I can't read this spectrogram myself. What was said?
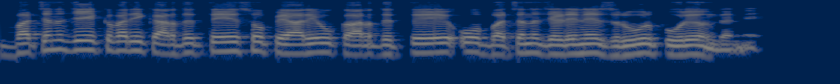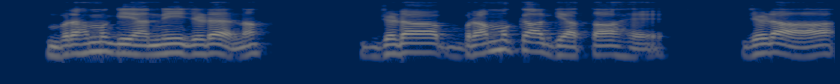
ਬਚਨ ਜੇ ਇੱਕ ਵਾਰੀ ਕਰ ਦਿੱਤੇ, ਸੋ ਪਿਆਰਿਓ ਕਰ ਦਿੱਤੇ, ਉਹ ਬਚਨ ਜਿਹੜੇ ਨੇ ਜ਼ਰੂਰ ਪੂਰੇ ਹੁੰਦੇ ਨੇ। ਬ੍ਰਹਮ ਗਿਆਨੀ ਜਿਹੜਾ ਹੈ ਨਾ, ਜਿਹੜਾ ਬ੍ਰਹਮ ਕਾ ਗਿਆਤਾ ਹੈ, ਜਿਹੜਾ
